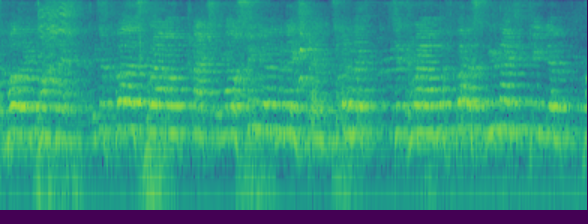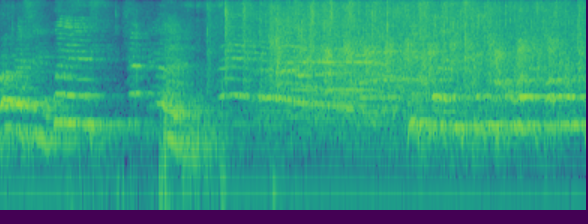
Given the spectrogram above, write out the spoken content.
the following contest is a first round match in our single elimination tournament to crown the first United Kingdom Pro Wrestling Women's Champion. This match is scheduled for one following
